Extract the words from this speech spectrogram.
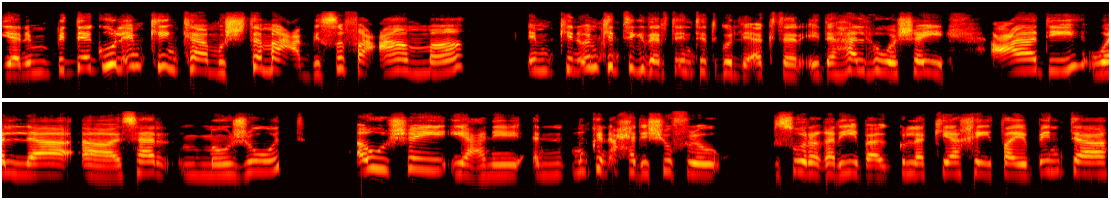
يعني بدي أقول يمكن كمجتمع بصفة عامة يمكن ويمكن تقدر أنت تقول لي أكثر إذا هل هو شيء عادي ولا آه، صار موجود أو شيء يعني ممكن أحد يشوفه بصورة غريبة يقول لك يا أخي طيب أنت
